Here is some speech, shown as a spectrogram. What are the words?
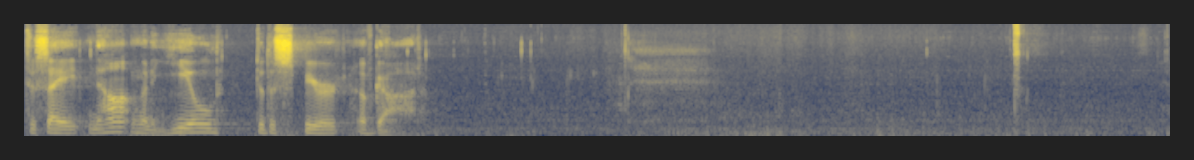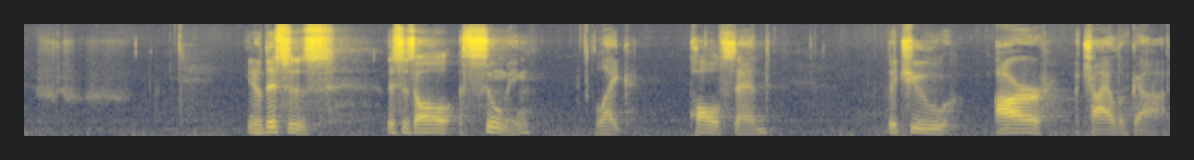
to say, now I'm going to yield to the Spirit of God. You know, this is, this is all assuming, like Paul said, that you are a child of God.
